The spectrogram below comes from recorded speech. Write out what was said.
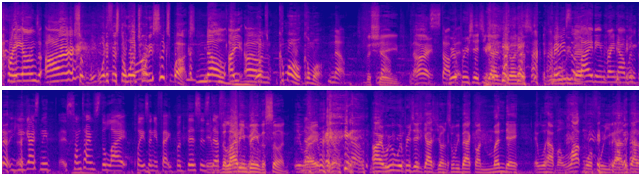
crayons are? So what if it's the 126 box? no, are you? Um, What- come on, come on. no. The shade. No, All right, stop we it. appreciate you guys joining us. We will Maybe it's the back. lighting right now, but you guys need. Sometimes the light plays an effect, but this is It definitely The lighting Yeah. being the sun, It was- right? No. All right, we, we appreciate you guys joining us. We'll be back on Monday, and we'll have a lot more for you guys. We got a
